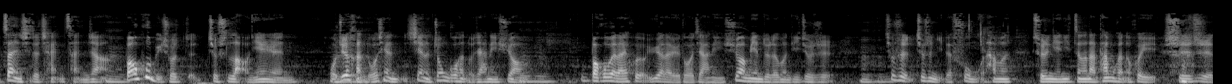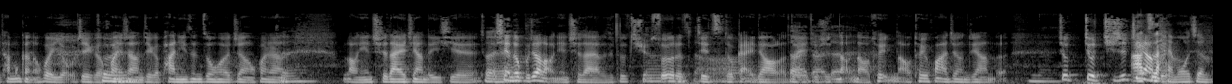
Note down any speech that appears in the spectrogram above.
暂时的残残障。嗯。包括比如说就是老年人，我觉得很多现现在中国很多家庭需要，嗯包括未来会有越来越多家庭需要面对的问题就是，嗯就是就是你的父母他们随着年纪增大，他们可能会失智，他们可能会有这个患上这个帕金森综合症，患上老年痴呆这样的一些，对。现在都不叫老年痴呆了，都全所有的这词都改掉了，对对就是脑脑退脑退化症这样的，就就其实这样的海默症嘛，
